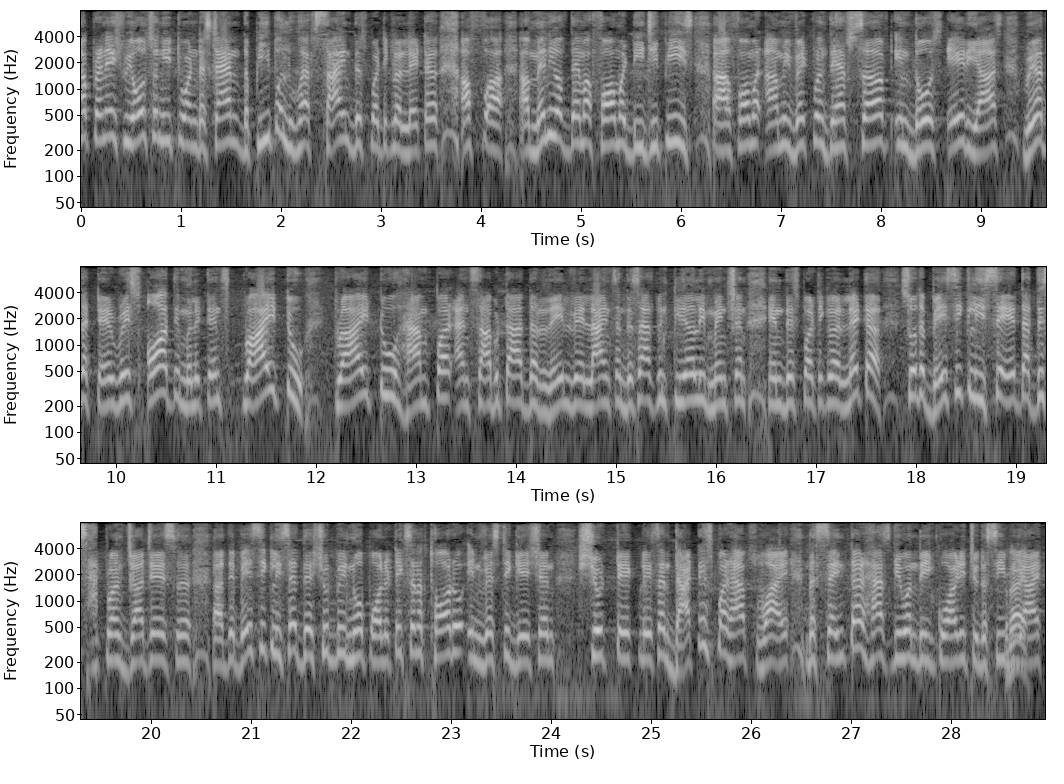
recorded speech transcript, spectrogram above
Now, Pranesh, we also need to understand the people who have signed this particular letter. Are, uh, uh, many of them are former DGPs, uh, former army veterans. They have served in those areas where the terrorists or the militants try to try to hamper and sabotage the railway lines, and this has been clearly mentioned in this particular letter. So they basically say that this happens. Judges, uh, uh, they basically said there should be no politics and a thorough investigation should take place, and that is perhaps why the center has given the inquiry to the CBI. Right.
